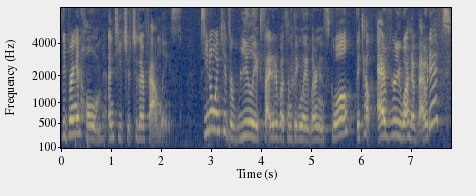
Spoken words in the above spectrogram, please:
they bring it home and teach it to their families. So, you know, when kids are really excited about something they learn in school, they tell everyone about it.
